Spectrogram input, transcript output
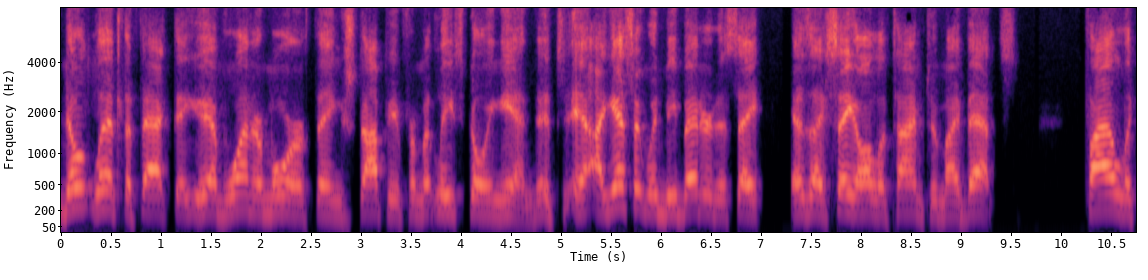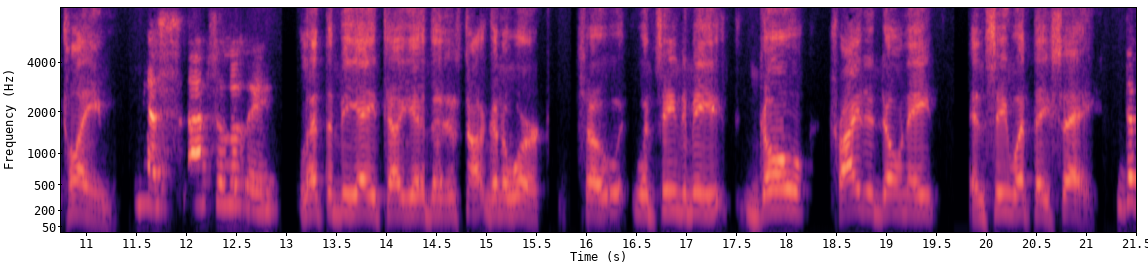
don't let the fact that you have one or more things stop you from at least going in. It's I guess it would be better to say, as I say all the time to my vets, file the claim. Yes, absolutely. Let the VA tell you that it's not going to work. So it would seem to me go try to donate and see what they say. The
